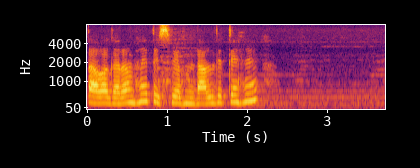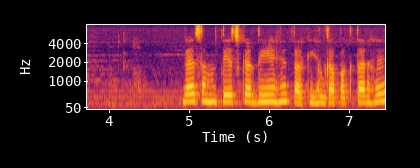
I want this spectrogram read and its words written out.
तावा गरम है तो इस पर हम डाल देते हैं। गैस हम तेज कर दिए हैं ताकि हल्का पकता रहे।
